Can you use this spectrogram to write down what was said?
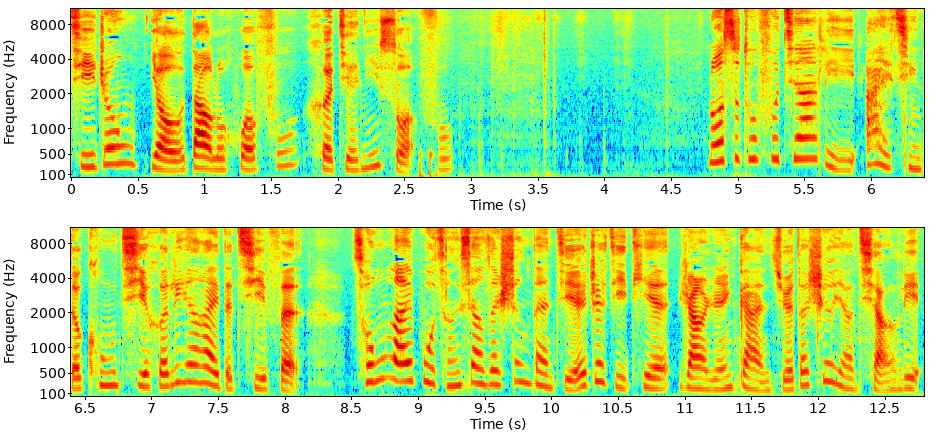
其中有道洛霍夫和杰尼索夫。罗斯托夫家里爱情的空气和恋爱的气氛，从来不曾像在圣诞节这几天让人感觉的这样强烈。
